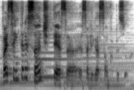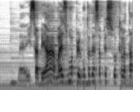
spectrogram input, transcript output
vai ser interessante ter essa, essa ligação com a pessoa. Né? E saber, ah, mais uma pergunta dessa pessoa que ela tá.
